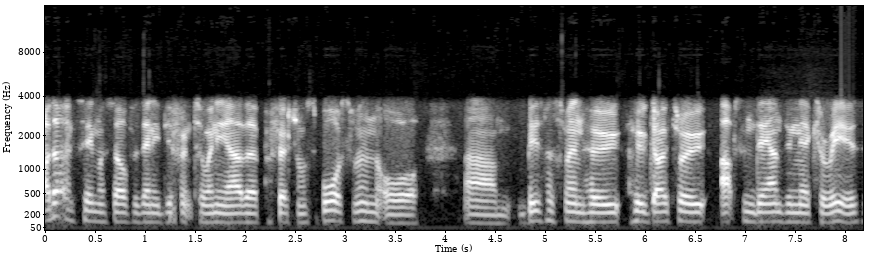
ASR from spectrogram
I don't see myself as any different to any other professional sportsman or um, businessmen who, who go through ups and downs in their careers.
